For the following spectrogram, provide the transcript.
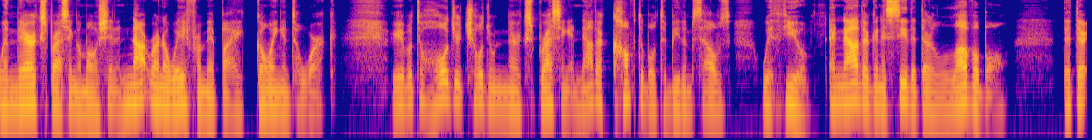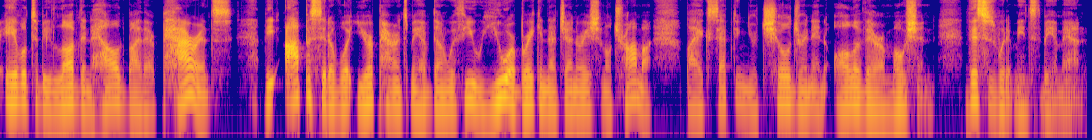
when they're expressing emotion and not run away from it by going into work. You're able to hold your children when they're expressing, and now they're comfortable to be themselves with you. And now they're going to see that they're lovable, that they're able to be loved and held by their parents, the opposite of what your parents may have done with you. You are breaking that generational trauma by accepting your children and all of their emotion. This is what it means to be a man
